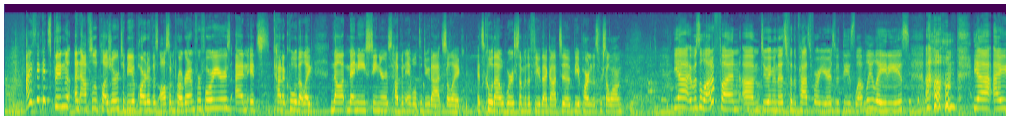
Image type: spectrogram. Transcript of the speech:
I think it's been an absolute pleasure to be a part of this awesome program for four years, and it's kind of cool that like not many seniors have been able to do that. So like it's cool that we're some of the few that got to be a part of this for so long. Yeah, it was a lot of fun um, doing this for the past four years with these lovely ladies. Um, yeah, I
